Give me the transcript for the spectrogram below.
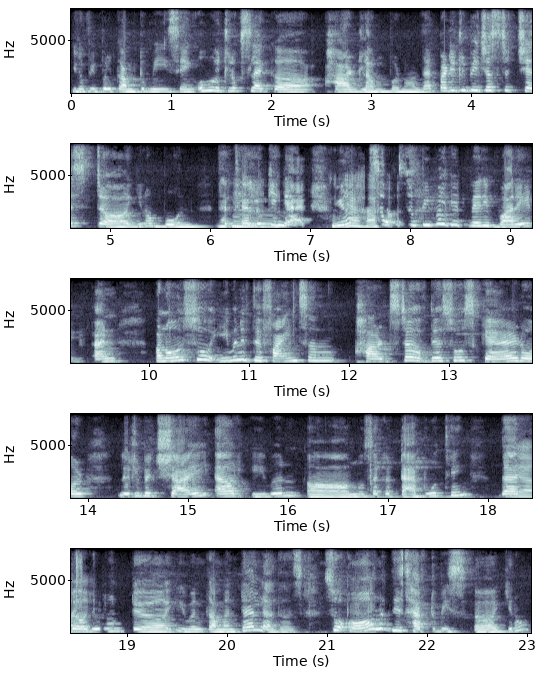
you know people come to me saying, "Oh, it looks like a hard lump and all that," but it will be just a chest uh, you know bone that they're looking at. You know, Yeah. so so people get very worried and and also even if they find some hard stuff, they're so scared or a little bit shy or even uh, almost like a taboo thing that Yeah. uh, they don't uh, even come and tell others. So all of these have to be uh, you know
